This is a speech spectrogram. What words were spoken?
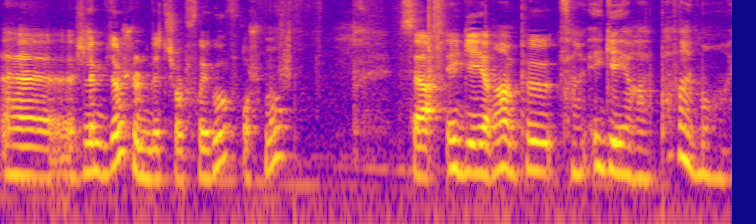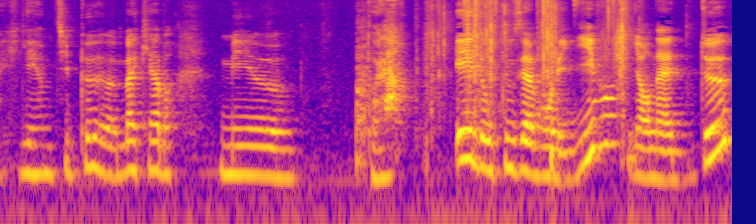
Je l'aime bien, je vais le mettre sur le frigo, franchement. Ça égayera un peu... Enfin, égayera, pas vraiment, il est un petit peu macabre, mais voilà. Et donc nous avons les livres, il y en a deux,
